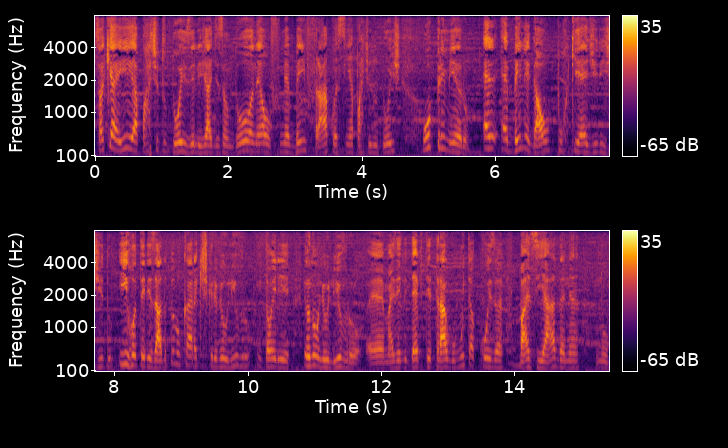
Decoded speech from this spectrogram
só que aí a partir do 2 ele já desandou, né? O filme é bem fraco assim a partir do 2. O primeiro é, é bem legal porque é dirigido e roteirizado pelo cara que escreveu o livro, então ele eu não li o livro, é, mas ele deve ter trago muita coisa baseada, né, no,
